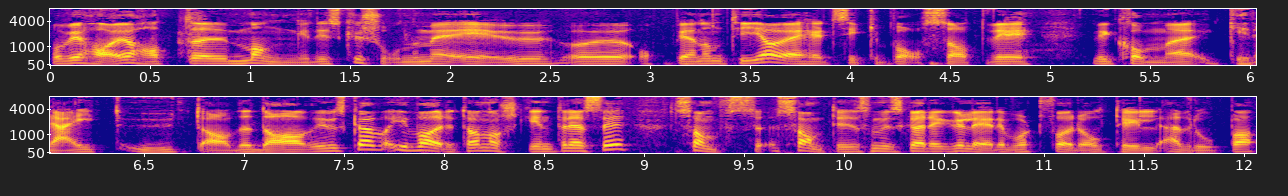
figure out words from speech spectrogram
Og Vi har jo hatt mange diskusjoner med EU opp gjennom tida, og jeg er helt sikker på også at vi vil komme greit ut av det da. Vi skal ivareta norske interesser, samtidig som vi skal regulere vårt forhold til Europa.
